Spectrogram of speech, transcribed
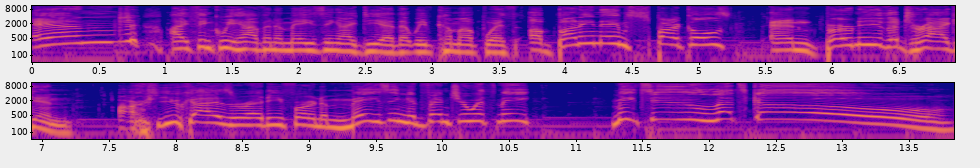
And I think we have an amazing idea that we've come up with a bunny named Sparkles and Bernie the Dragon. Are you guys ready for an amazing adventure with me? Me too, let's go!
